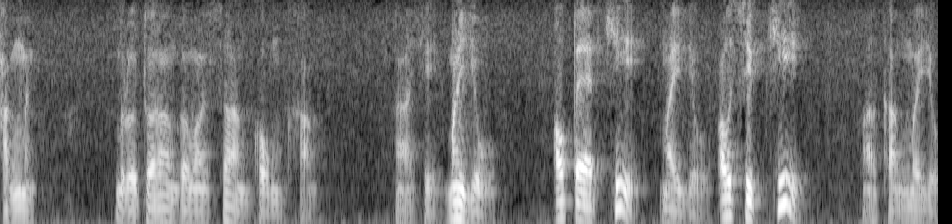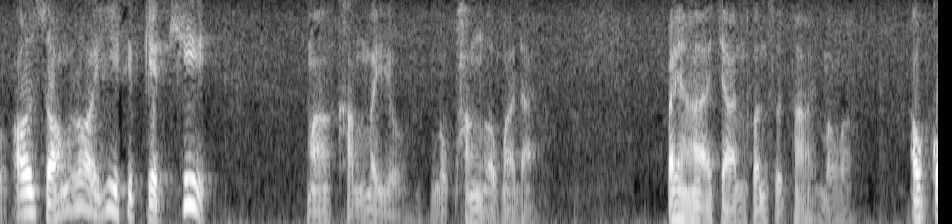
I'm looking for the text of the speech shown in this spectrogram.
ขังมันบุรุษตัวนั้นก็มาสร้างกงขังห้าขี้ไม่อยู่ เอาแปดขี้ไม่อยู่ เอาสิบขี้มาขังไม่อยู่ เอาสองร้อยยี่สิบเจ็ดขี้มาขังไม่อยู่ก็พังออกมาได้ ไปหาอาจารย์คนสุดท้ายบอกว่า เอาก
